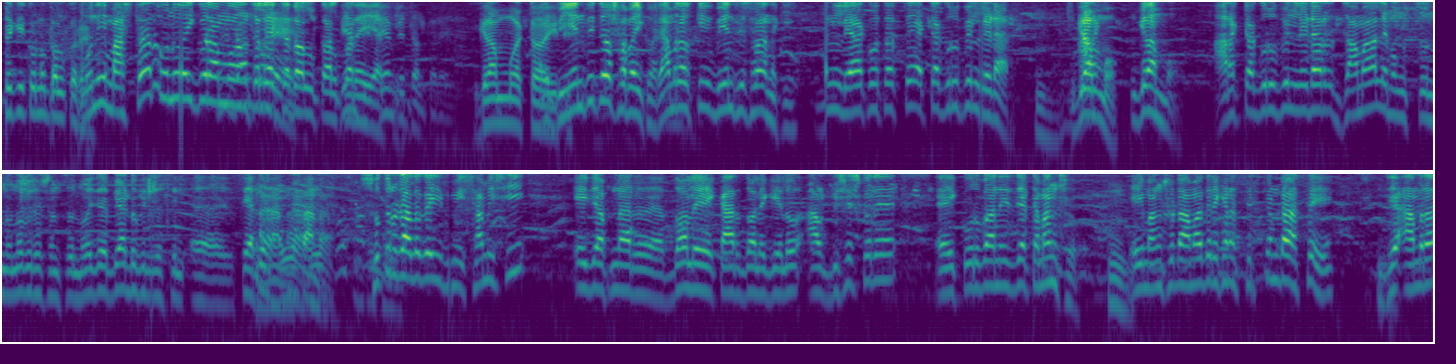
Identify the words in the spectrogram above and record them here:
সে কি কোনো দল করে? উনি মাস্টার উনি ওই গ্রাম্য অঞ্চলে একটা দল কল করে। গ্রাম্য একটা বিএনপি তো সবাই করে। আমরা কি বিএনপি ছাড়া নাকি? লিয়াকত হচ্ছে একটা গ্রুপের লিডার গ্রাম্য? গ্রাম্য। আর একটা গ্রুপের লিডার জামাল এবং চুন্নু নবীর হোসেন চুন্নু ওই যে বিয়াডুপির চেয়ারম্যান লোক এই স্বামীসি এই যে আপনার দলে কার দলে গেল আর বিশেষ করে এই কোরবানির যে একটা মাংস এই মাংসটা আমাদের এখানে সিস্টেমটা আছে যে আমরা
